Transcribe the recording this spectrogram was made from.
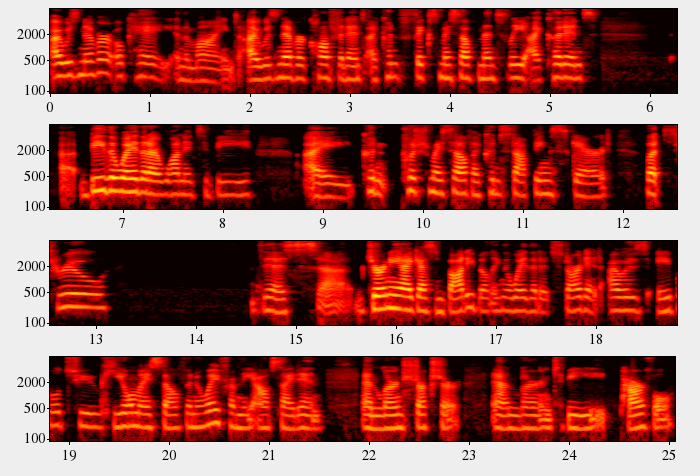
I was never okay in the mind. I was never confident. I couldn't fix myself mentally. I couldn't uh, be the way that I wanted to be. I couldn't push myself. I couldn't stop being scared. But through this uh, journey, I guess, in bodybuilding, the way that it started, I was able to heal myself in a way from the outside in and learn structure and learn to be powerful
